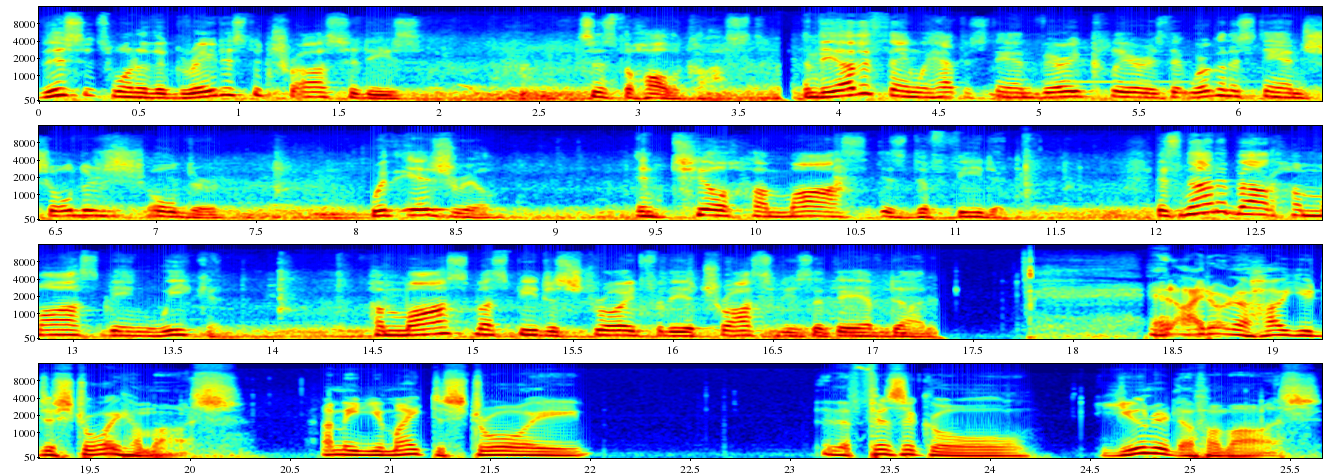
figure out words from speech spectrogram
This is one of the greatest atrocities since the Holocaust. And the other thing we have to stand very clear is that we're going to stand shoulder to shoulder with Israel until Hamas is defeated. It's not about Hamas being weakened. Hamas must be destroyed for the atrocities that they have done. And I don't know how you destroy Hamas. I mean, you might destroy the physical unit of Hamas,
